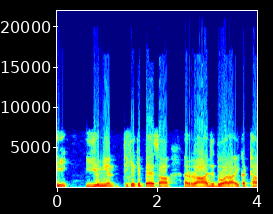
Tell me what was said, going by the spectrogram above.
the union ਠੀਕ ਹੈ ਕਿ ਪੈਸਾ ਰਾਜ ਦੁਆਰਾ ਇਕੱਠਾ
